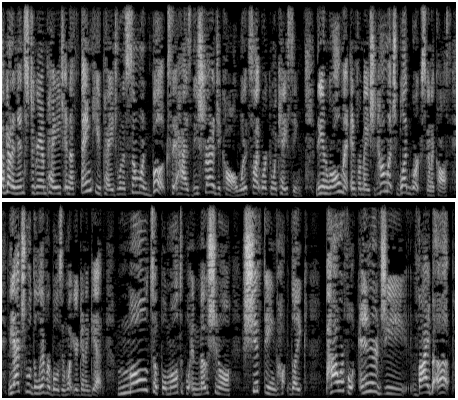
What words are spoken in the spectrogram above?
I've got an Instagram page and a thank you page when someone books that has the strategy call, what it's like working with Casey, the enrollment information, how much blood work's going to cost, the actual deliverables and what you're going to get, multiple, multiple emotional shifting, like powerful energy, vibe up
